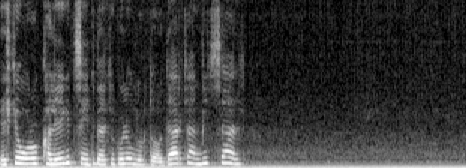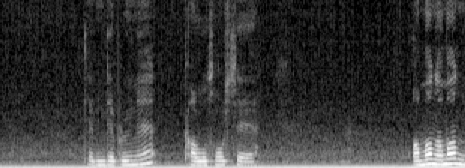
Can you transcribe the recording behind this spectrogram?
Keşke o kaleye gitseydi belki gol olurdu. Derken Witsel. Kevin De Bruyne, Carlos Holse. Aman aman.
